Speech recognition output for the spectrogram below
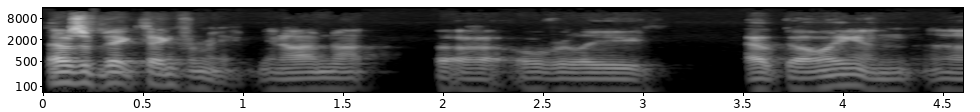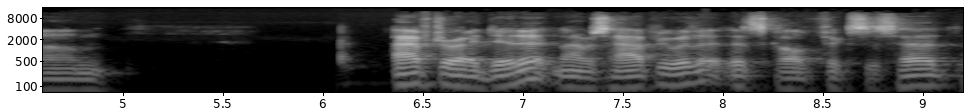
that was a big thing for me. You know i'm not uh, overly outgoing and um, after i did it and i was happy with it it's called Fix This Head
